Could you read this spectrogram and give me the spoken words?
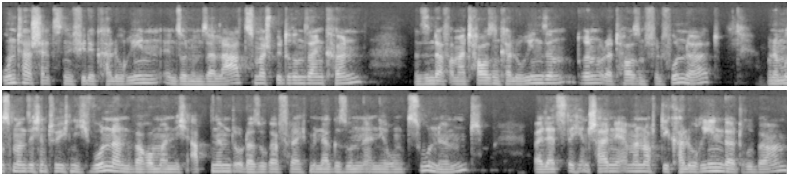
unterschätzen, wie viele Kalorien in so einem Salat zum Beispiel drin sein können. Dann sind da auf einmal 1000 Kalorien drin oder 1500. Und dann muss man sich natürlich nicht wundern, warum man nicht abnimmt oder sogar vielleicht mit einer gesunden Ernährung zunimmt. Weil letztlich entscheiden ja immer noch die Kalorien darüber,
